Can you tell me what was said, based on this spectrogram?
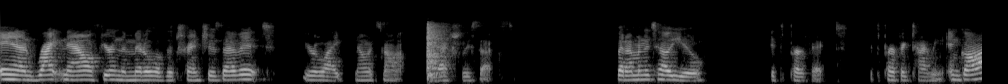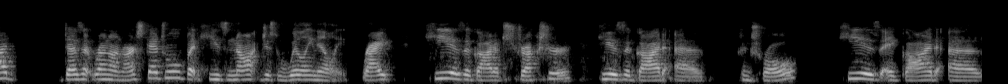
And right now, if you're in the middle of the trenches of it, you're like, no, it's not. It actually sucks. But I'm going to tell you, it's perfect. It's perfect timing. And God doesn't run on our schedule, but He's not just willy nilly, right? He is a God of structure, He is a God of control, He is a God of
